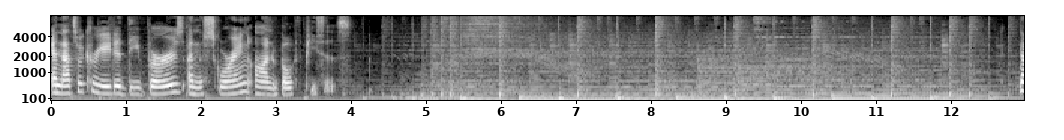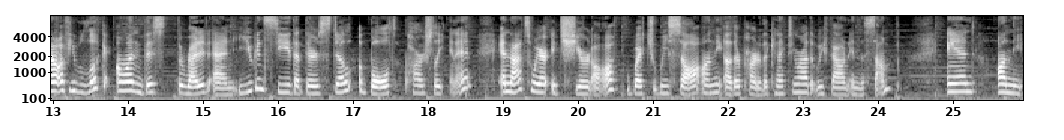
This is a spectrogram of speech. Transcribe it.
and that's what created the burrs and the scoring on both pieces. Now, if you look on this threaded end, you can see that there's still a bolt partially in it, and that's where it's sheared off, which we saw on the other part of the connecting rod that we found in the sump. And on the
